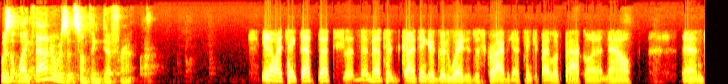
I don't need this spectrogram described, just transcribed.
was it like that, or was it something different? You know, I think that that's that's a I think a good way to describe it. I think if I look back on it now, and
